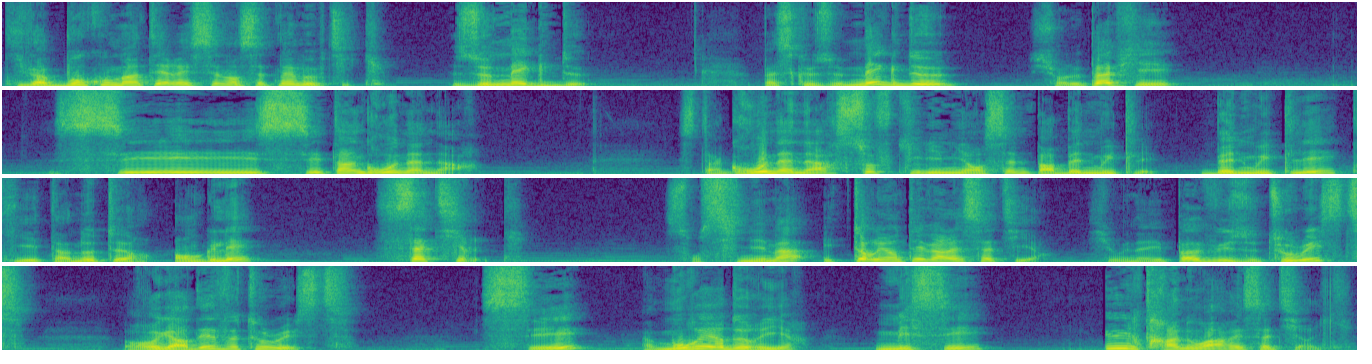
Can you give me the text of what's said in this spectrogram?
qui va beaucoup m'intéresser dans cette même optique. The Meg 2. Parce que The Meg 2, sur le papier, c'est un gros nanar. C'est un gros nanar, sauf qu'il est mis en scène par Ben Whitley. Ben Whitley, qui est un auteur anglais satirique. Son cinéma est orienté vers la satire. Si vous n'avez pas vu The Tourist, regardez The Tourist. C'est à mourir de rire, mais c'est ultra noir et satirique.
